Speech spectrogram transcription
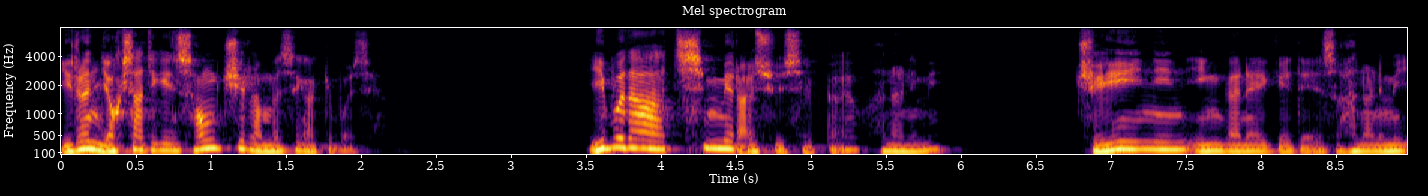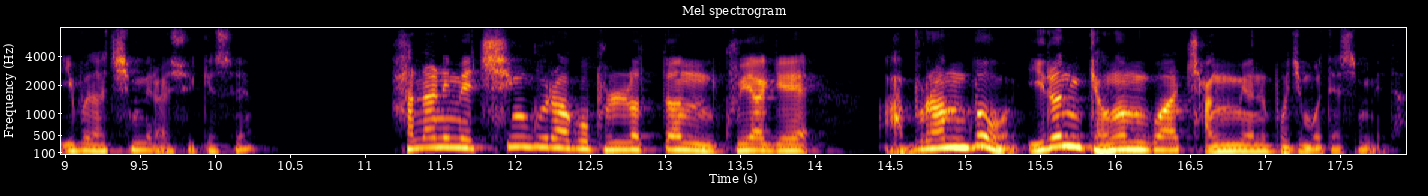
이런 역사적인 성취를 한번 생각해 보세요. 이보다 친밀할 수 있을까요? 하나님이? 죄인인 인간에게 대해서 하나님이 이보다 친밀할 수 있겠어요? 하나님의 친구라고 불렀던 구약의 아브람도 이런 경험과 장면을 보지 못했습니다.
